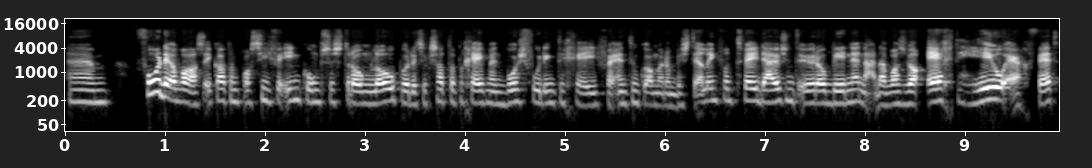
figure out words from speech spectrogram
Um, voordeel was, ik had een passieve inkomstenstroom lopen, dus ik zat op een gegeven moment borstvoeding te geven. En toen kwam er een bestelling van 2000 euro binnen. Nou, dat was wel echt heel erg vet.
